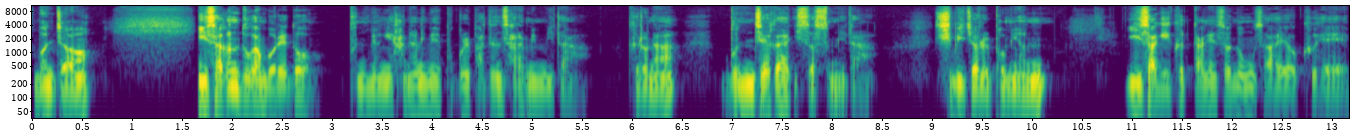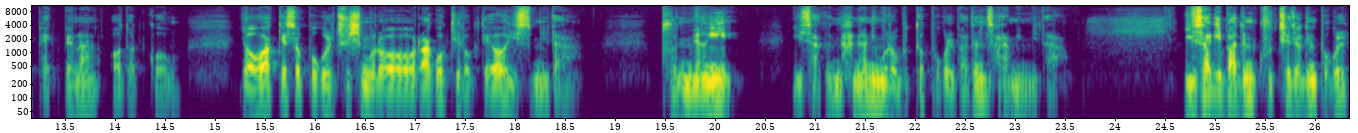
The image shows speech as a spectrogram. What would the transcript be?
먼저 이삭은 누가 뭐래도 분명히 하나님의 복을 받은 사람입니다. 그러나 문제가 있었습니다. 12절을 보면 이삭이 그 땅에서 농사하여 그 해에 백배나 얻었고 여호와께서 복을 주심으로라고 기록되어 있습니다. 분명히 이삭은 하나님으로부터 복을 받은 사람입니다. 이삭이 받은 구체적인 복을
